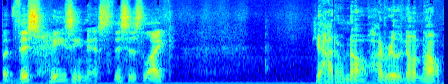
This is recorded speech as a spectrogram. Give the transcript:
But this haziness, this is like yeah, I don't know. I really don't know.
